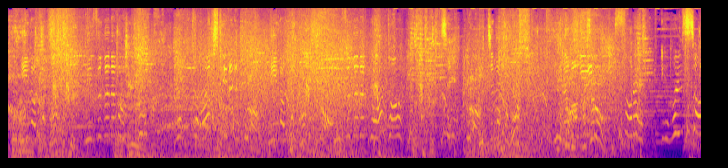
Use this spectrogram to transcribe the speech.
一の肩後ろの血がいいでこれで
